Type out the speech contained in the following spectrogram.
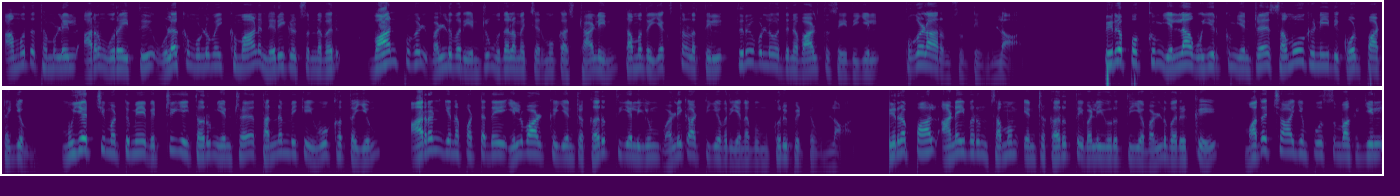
அமுத தமிழில் அறம் உரைத்து உலகம் முழுமைக்குமான நெறிகள் சொன்னவர் வான்புகழ் வள்ளுவர் என்று முதலமைச்சர் மு ஸ்டாலின் தமது எக்ஸ் தளத்தில் திருவள்ளுவர் தின வாழ்த்து செய்தியில் புகழாரம் சூட்டியுள்ளார். பிறப்புக்கும் எல்லா உயிர்க்கும் என்ற சமூக நீதி கோட்பாட்டையும் முயற்சி மட்டுமே வெற்றியை தரும் என்ற தன்னம்பிக்கை ஊக்கத்தையும் அரண் எனப்பட்டதே இல்வாழ்க்கை என்ற கருத்தியலையும் வழிகாட்டியவர் எனவும் குறிப்பிட்டுள்ளார். பிறப்பால் அனைவரும் சமம் என்ற கருத்தை வலியுறுத்திய வள்ளுவருக்கு மதச்சாயம் பூசும் வகையில்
